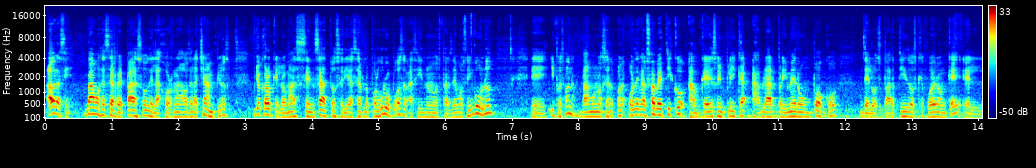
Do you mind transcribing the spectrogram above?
Ahora sí, vamos a ese repaso de la jornada de la Champions. Yo creo que lo más sensato sería hacerlo por grupos, así no nos perdemos ninguno. Eh, y pues bueno, vámonos en orden alfabético, aunque eso implica hablar primero un poco de los partidos que fueron, ¿qué? El,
